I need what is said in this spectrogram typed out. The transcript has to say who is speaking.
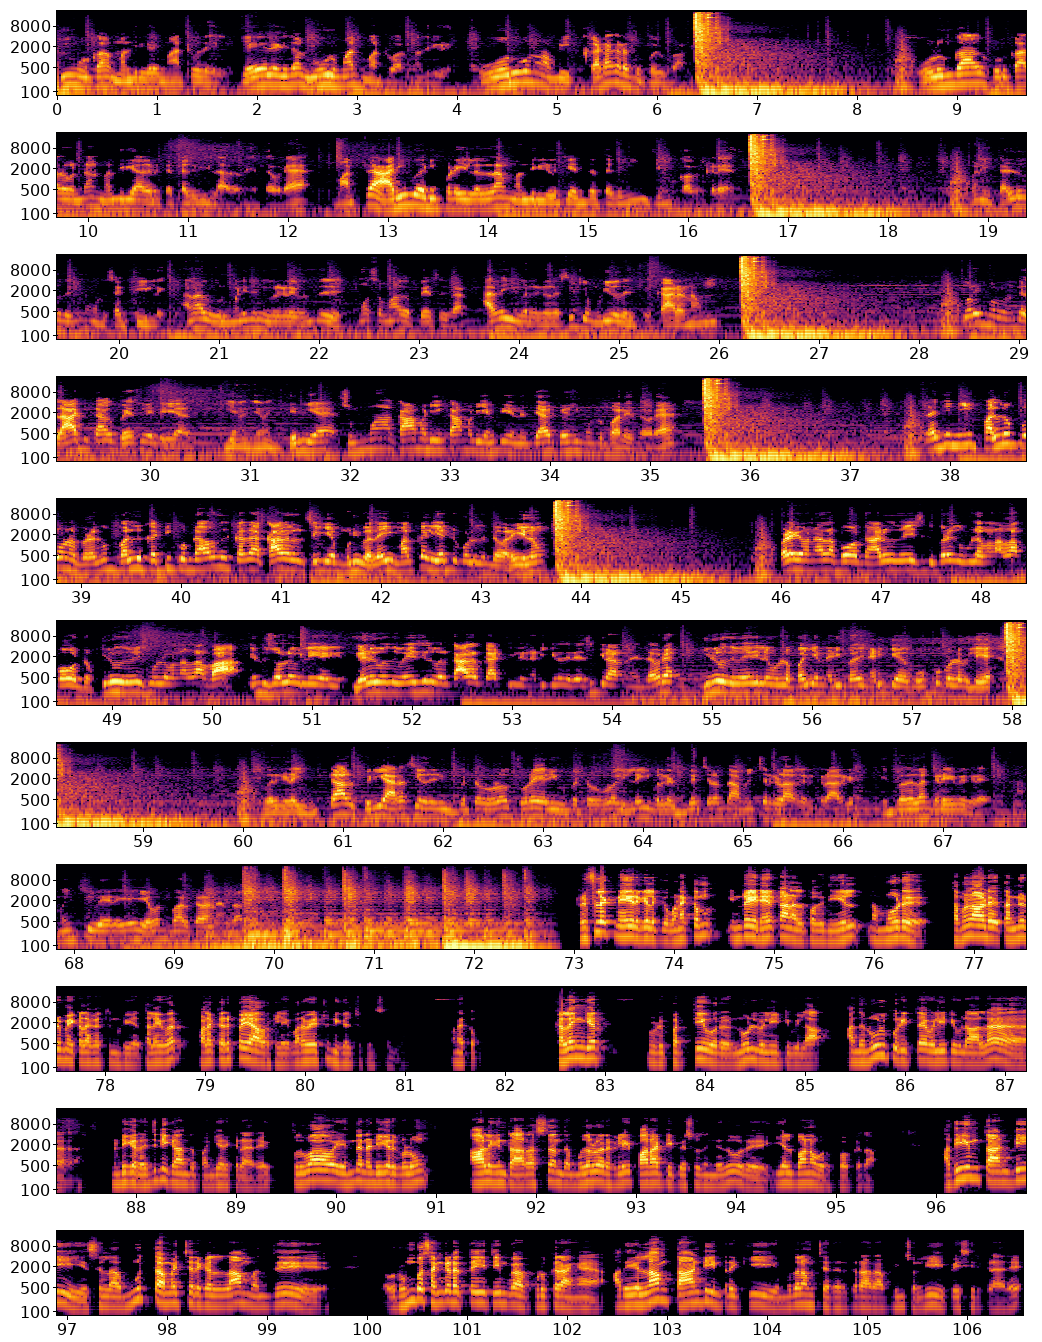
Speaker 1: திமுக மந்திரிகளை மாற்றுவதே இல்லை. ஜெயலலிதா நூறு மார்க் மாற்றுவார் மந்திரிகளை. ஒருவனும் அப்படி கடகடத்து போய்விடுவாங்க ஒழுங்காக கொடுக்காதவன் தான் மந்திரியாக இருக்க தகுதி இல்லாதவனே தவிர மற்ற அறிவு அடிப்படையிலெல்லாம் மந்திரிகளுக்கு எந்த தகுதியும் திமுகவில் கிடையாது. இவனை தள்ளுவதற்கு நமக்கு சக்தி இல்லை. ஆனால் ஒரு மனிதன் இவர்களை வந்து மோசமாக பேசுகிறான். அதை இவர்கள் ரசிக்க முடிவதற்கு காரணம் துறைமுருகனுக்கு லாஜிக்காக பேசவே தெரியாது. எனக்கு எனக்கு தெரிய சும்மா காமெடி காமெடி என்று என்னத்தையாவது பேசி கொண்டிருப்பாரே தவிர ரஜினி பல்லு போன பிறகும் பல்லு கட்டி கொண்டாவது கதா காதல் செய்ய முடிவதை மக்கள் ஏற்றுக்கொள்கின்ற வரையிலும் பழையவனெல்லாம் போகட்டும் அறுபது வயசுக்கு பிறகு உள்ளவனெல்லாம் போகட்டும் இருபது வயசு உள்ளவனெல்லாம் வா என்று சொல்லவில்லையே எழுபது வயசில் ஒரு காதல் காட்சியில் நடிக்கிறது ரசிக்கிறானே தவிர இருபது வயதில் உள்ள பையன் நடிப்பதை நடிக்க ஒப்புக்கொள்ளவில்லையே. இவர்களை விட்டால் பெரிய அரசியல் அறிவு பெற்றவர்களோ துறை அறிவு பெற்றவர்களோ இல்லை. இவர்கள் மிகச்சிறந்த அமைச்சர்களாக இருக்கிறார்கள் என்பதெல்லாம் கிடையவே கிடையாது. அமைச்சு வேலையை எவன் பார்க்கிறான் என்றால்
Speaker 2: ரிஃப்ளெக்ட் நேயர்களுக்கு வணக்கம். இன்றைய நேர்காணல் பகுதியில் நம்மோடு தமிழ்நாடு தன்னுரிமை கழகத்தினுடைய தலைவர் பல கருப்பையா அவர்களை வரவேற்று நிகழ்ச்சிக்குள் செல்வோம். வணக்கம். கலைஞர் பற்றி ஒரு நூல் வெளியீட்டு விழா. அந்த நூல் குறித்த வெளியீட்டு விழாவில் நடிகர் ரஜினிகாந்த் பங்கேற்கிறாரு. பொதுவாக எந்த நடிகர்களும் ஆளுகின்ற அரசு அந்த முதல்வர்களை பாராட்டி பேசுவதுங்கிறது ஒரு இயல்பான ஒரு போக்கு தான் அதையும் தாண்டி சில மூத்த அமைச்சர்கள்லாம் வந்து ரொம்ப சங்கடத்தை திமுக கொடுக்குறாங்க. அதையெல்லாம் தாண்டி இன்றைக்கு முதலமைச்சர் இருக்கிறார் அப்படின்னு சொல்லி பேசியிருக்கிறாரு.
